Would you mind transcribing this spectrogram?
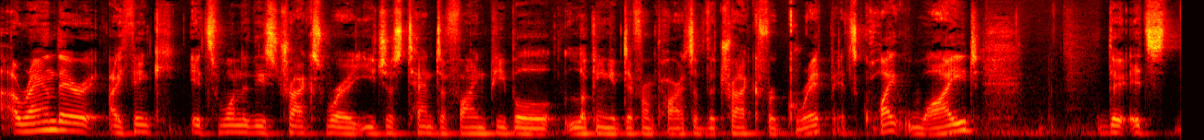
around there, I think it's one of these tracks where you just tend to find people looking at different parts of the track for grip. It's quite wide. It's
